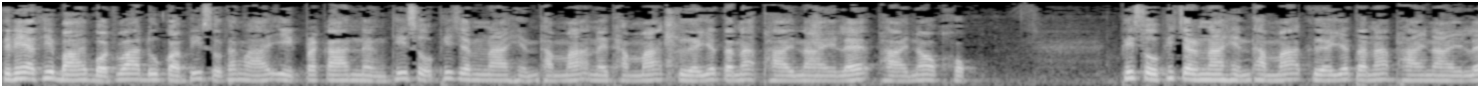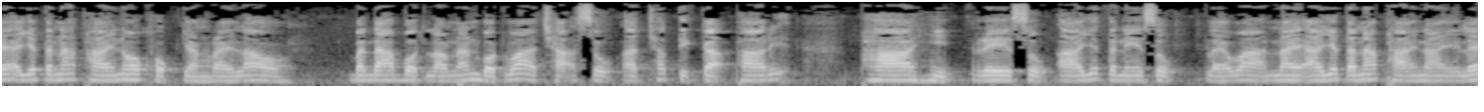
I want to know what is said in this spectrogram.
ทีนี้อธิบายบทว่าดูก่อนพิสูจทั้งหลายอีกประการหนึ่งพิสูจพิจารณาเห็นธรรมะในธรรมะคือยตนะภายในและภายนอกหก พิสูจพิจารณาเห็นธรรมะคืออายตนะภายใน และอายตนะภายนอกหกอย่างไรเล่า บรรดาบทเหล่านั้นบทว่าฉะสุอัชติกะภาริพาหิเรสุอายตเนสุ แปลว่าในอายตนะภายในและ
